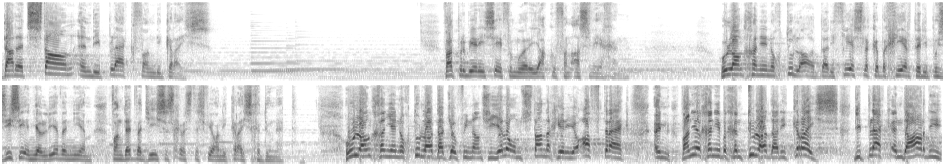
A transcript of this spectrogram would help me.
dat dit staan in die plek van die kruis? Wat probeer jy sê vermoere Jakob van Aswegen? Hoe lank gaan jy nog toelaat dat die vleeslike begeerte die posisie in jou lewe neem van dit wat Jesus Christus vir jou aan die kruis gedoen het? Hoe lank gaan jy nog toelaat dat jou finansiële omstandighede jou aftrek en wanneer gaan jy begin toelaat dat die kruis die plek in daardie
